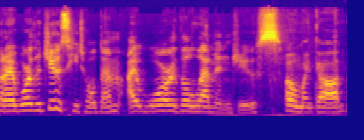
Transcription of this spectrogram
But I wore the juice, he told them. I wore the lemon juice. Oh my god.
